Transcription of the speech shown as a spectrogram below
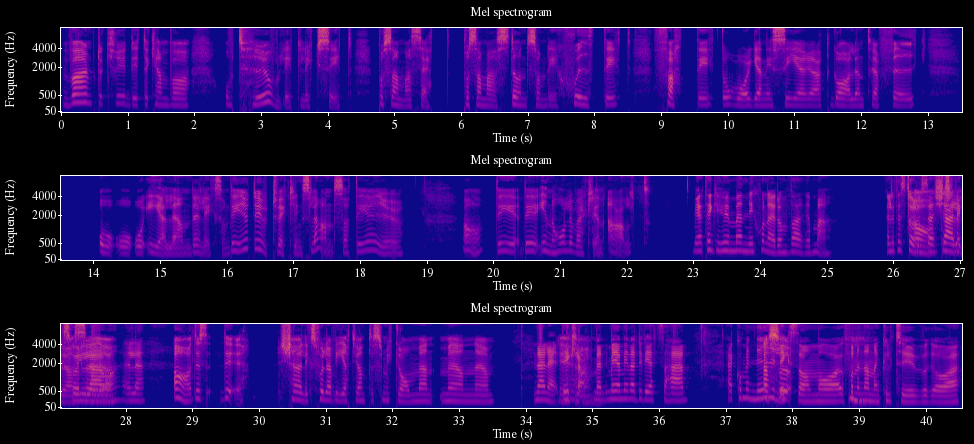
varmt och kryddigt. Det kan vara otroligt lyxigt på samma sätt, på samma stund som det är skitigt, fattigt, oorganiserat, galen trafik och, och, och elände. Liksom. Det är ju ett utvecklingsland så att det är ju, ja, det, det innehåller verkligen allt. Men jag tänker hur människorna är, de varma? Eller förstår Ja, du, så här kärleksfulla och, eller? Ja, det, det, kärleksfulla vet jag inte så mycket om, men, men eh, Nej, nej, det är klart. Ehm. Men, men jag menar, du vet så här, här kommer ni Alltså- liksom och från en Mm. annan kultur och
